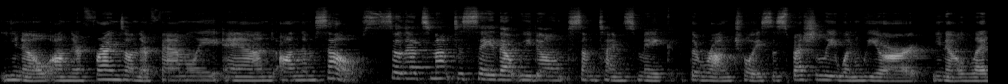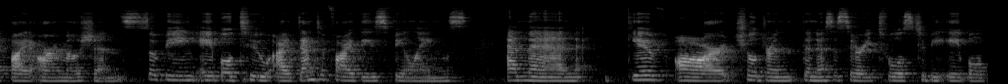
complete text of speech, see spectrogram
you know on their friends on their family and on themselves. So that's not to say that we don't sometimes make the wrong choice especially when we are you know led by our emotions. So being able to identify these feelings and then give our children the necessary tools to be able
